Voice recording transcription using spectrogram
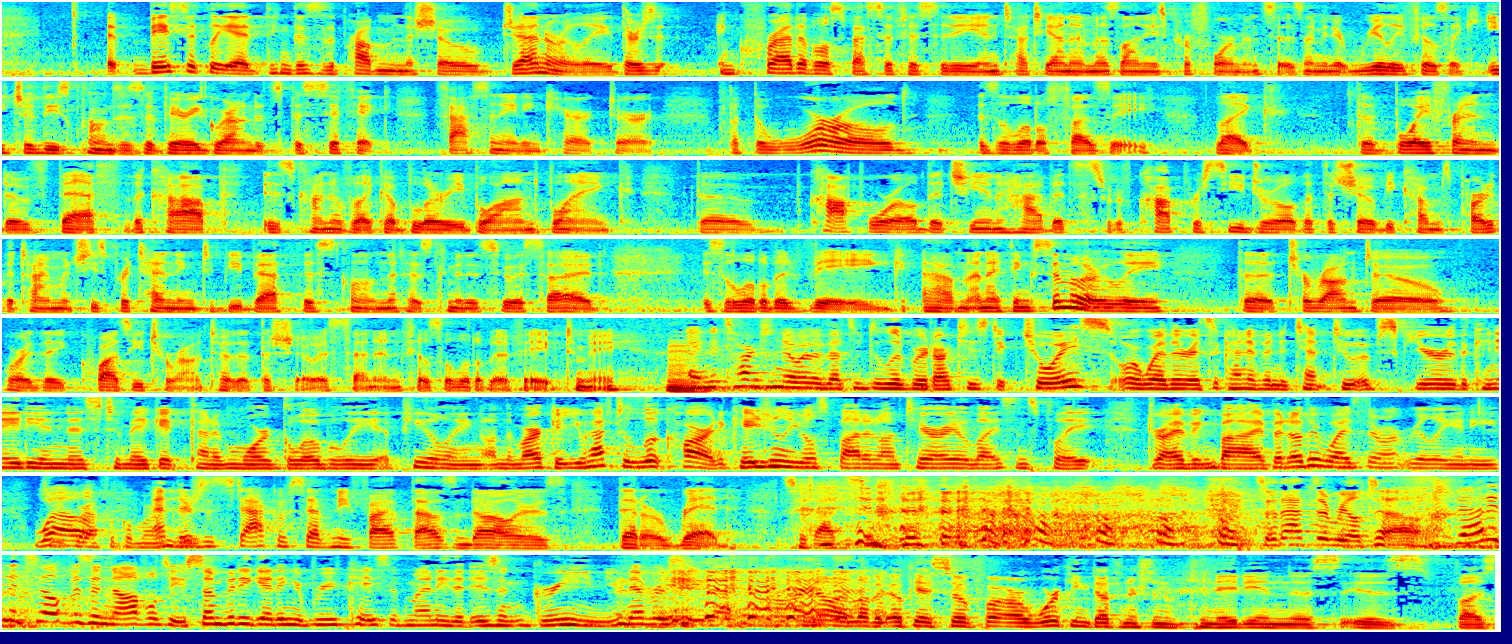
basically, I think this is the problem in the show generally. There's incredible specificity in Tatiana Maslany's performances. I mean, it really feels like each of these clones is a very grounded, specific, fascinating character. But the world is a little fuzzy. Like, the boyfriend of Beth, the cop, is kind of like a blurry blonde blank. The cop world that she inhabits, sort of cop procedural that the show becomes part of the time when she's pretending to be Beth, this clone that has committed suicide, is a little bit vague. Um, and I think similarly, the Toronto or the quasi Toronto that the show is set in feels a little bit vague to me. Hmm. And it's hard to know whether that's a deliberate artistic choice or whether it's a kind of an attempt to obscure the Canadianness to make it kind of more globally appealing on the market. You have to look hard. Occasionally you'll spot an Ontario license plate driving by, but otherwise there aren't really any well, geographical markers. And there's a stack of $75,000 that are red. So that's So that's a real tell. That in itself is a novelty. Somebody getting a briefcase of money that isn't green. You never see that. no, I love it. Okay, so for our working definition of Canadianness is fuzzy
